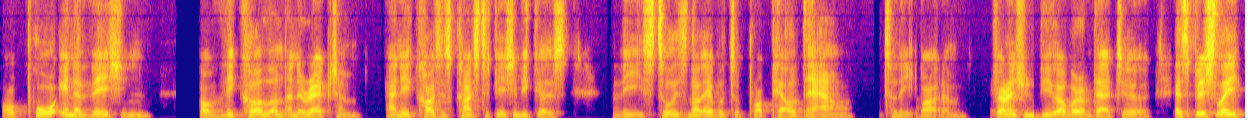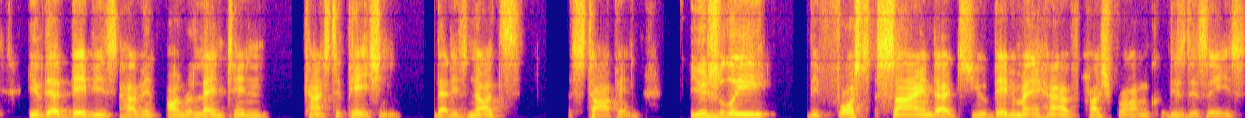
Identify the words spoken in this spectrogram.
or poor innervation of the colon and the rectum. And it causes constipation because the stool is not able to propel down to the bottom. Parents should be aware of that too, especially if their babies having unrelenting constipation that is not stopping. Usually, the first sign that your baby might have Hirschsprung, this disease,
